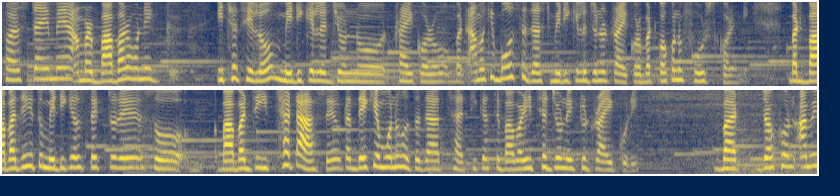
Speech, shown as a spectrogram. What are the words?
ফার্স্ট টাইমে আমার বাবার অনেক ইচ্ছা ছিল মেডিকেলের জন্য ট্রাই করো বাট আমাকে বলছে জাস্ট মেডিকেলের জন্য ট্রাই করো বাট কখনো ফোর্স করেনি। বাট বাবা যেহেতু মেডিকেল সেক্টরে সো বাবার যে ইচ্ছাটা আছে, ওটা দেখে মনে হতো যে আচ্ছা ঠিক আছে, বাবার ইচ্ছার জন্য একটু ট্রাই করি। বাট যখন আমি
